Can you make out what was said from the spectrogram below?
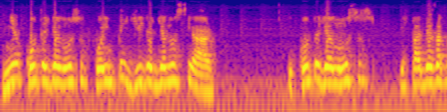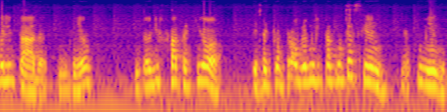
minha conta de anúncio foi impedida de anunciar e conta de anúncios está desabilitada, entendeu? Então, de fato, aqui, ó, esse aqui é o problema que está acontecendo né, comigo,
